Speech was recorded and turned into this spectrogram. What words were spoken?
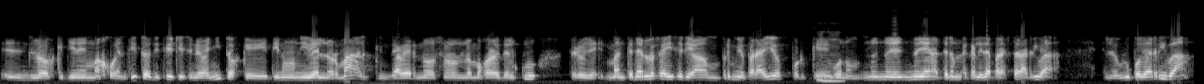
eh, los que tienen más jovencitos, 18, 19 añitos, que tienen un nivel normal, que, a ver, no son los mejores del club, pero mantenerlos ahí sería un premio para ellos, porque, bueno, no, no, no llegan a tener una calidad para estar arriba en el grupo de arriba,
